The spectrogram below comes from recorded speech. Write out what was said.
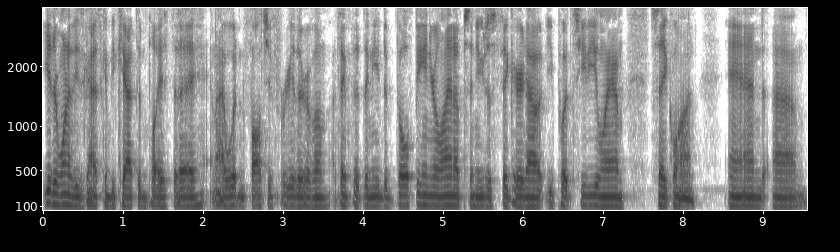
either one of these guys can be captain plays today, and I wouldn't fault you for either of them. I think that they need to both be in your lineups, and you just figure it out. You put CeeDee Lamb, Saquon, and um,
